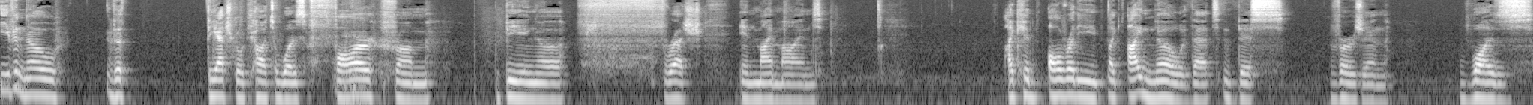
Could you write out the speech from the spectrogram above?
even though the theatrical cut was far from being uh, fresh in my mind, I could already, like, I know that this version was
